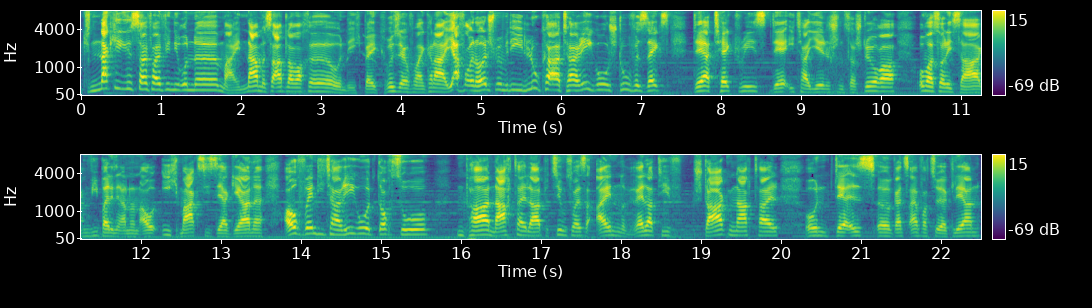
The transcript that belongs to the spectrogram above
knackiges Sci-Fi in die Runde. Mein Name ist Adlerwache und ich begrüße euch auf meinem Kanal. Ja, Freunde, heute spielen wir die Luca Tarigo Stufe 6 der Tectris, der italienischen Zerstörer. Und was soll ich sagen, wie bei den anderen auch, ich mag sie sehr gerne. Auch wenn die Tarigo doch so ein paar Nachteile hat, beziehungsweise einen relativ starken Nachteil und der ist äh, ganz einfach zu erklären.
